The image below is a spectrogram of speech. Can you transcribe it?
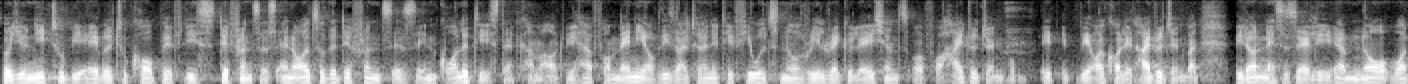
So you need to be able to cope with these differences and also the differences in qualities that come out. We have for many of these alternative fuels no real regulations or for hydrogen. It, it, we all call it hydrogen, but we don't necessarily um, know what,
